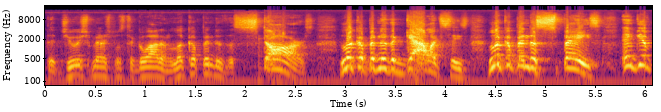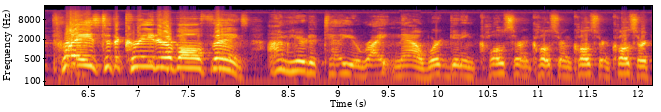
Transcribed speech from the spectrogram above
the Jewish men are supposed to go out and look up into the stars, look up into the galaxies, look up into space and give praise to the creator of all things. I'm here to tell you right now we're getting closer and closer and closer and closer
